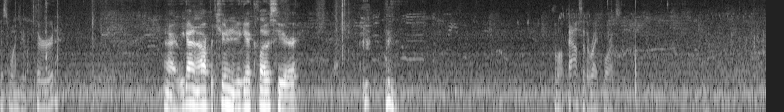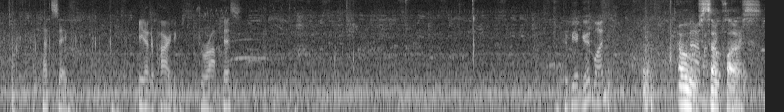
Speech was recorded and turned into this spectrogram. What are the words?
This one's your third. All right, we got an opportunity to get close here. Come on, bounce to the right for us. That's safe. Eight under par if you can drop this. Be a good one. Oh, went so close.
